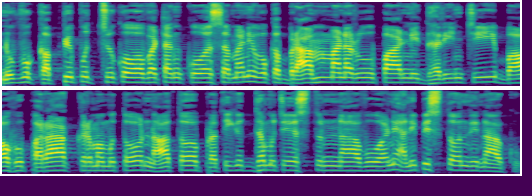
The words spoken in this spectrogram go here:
నువ్వు కప్పిపుచ్చుకోవటం కోసమని ఒక బ్రాహ్మణ రూపాన్ని ధరించి బాహు పరాక్రమముతో నాతో ప్రతియుద్ధము చేస్తున్నావు అని అనిపిస్తోంది నాకు.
